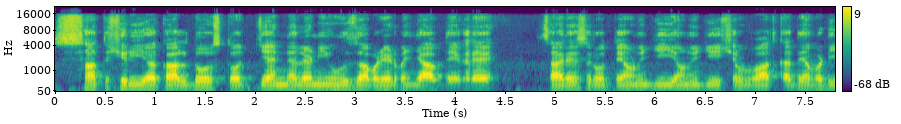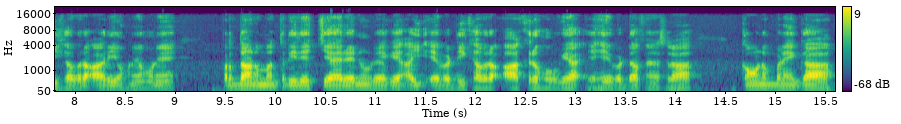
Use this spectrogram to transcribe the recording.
ਸਤਿ ਸ਼੍ਰੀ ਅਕਾਲ ਦੋਸਤੋ, ਚੈਨਲ ਨਿਊਜ਼ ਅਪਡੇਟ ਪੰਜਾਬ ਦੇਖ ਰਹੇ। ਸਾਰੇ ਸਰੋਤਿਆਂ ਨੂੰ ਜੀ ਆਉਣ ਨੂੰ ਜੀ, ਸ਼ੁਰੂਆਤ ਕਰਦੇ ਹਾਂ ਵੱਡੀ ਖਬਰ ਆ ਰਹੀ ਹੈ ਹੁਣੇ ਹੁਣੇ। ਪ੍ਰਧਾਨ ਮੰਤਰੀ ਦੇ ਚਿਹਰੇ ਨੂੰ ਲੈ ਕੇ ਆਈ ਇਹ ਵੱਡੀ ਖਬਰ, ਆਖਿਰ ਹੋ ਗਿਆ ਇਹ ਵੱਡਾ ਫੈਸਲਾ ਕੌਣ ਬਣੇਗਾ?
